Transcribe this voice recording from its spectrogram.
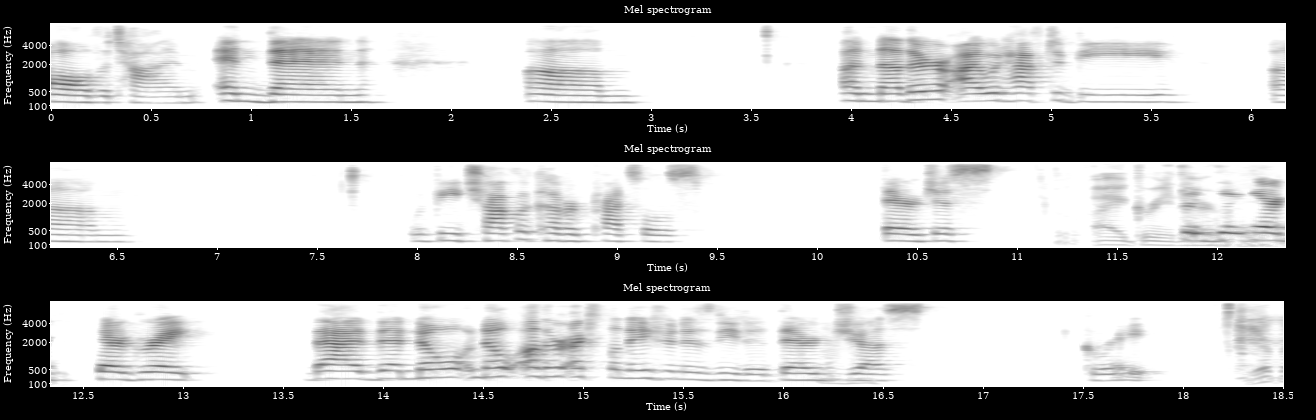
all the time. And then um, another I would have to be um, would be chocolate covered pretzels. They're just I agree there. They're they're, they're great. That, that no no other explanation is needed. They're mm-hmm. just great. Yep.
